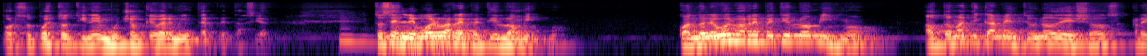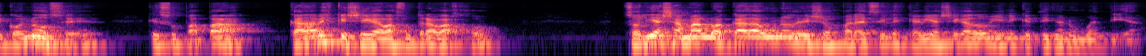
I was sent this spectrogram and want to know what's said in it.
por supuesto tiene mucho que ver mi interpretación. Entonces le vuelvo a repetir lo mismo. Cuando le vuelvo a repetir lo mismo, automáticamente uno de ellos reconoce que su papá, cada vez que llegaba a su trabajo, solía llamarlo a cada uno de ellos para decirles que había llegado bien y que tengan un buen día.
